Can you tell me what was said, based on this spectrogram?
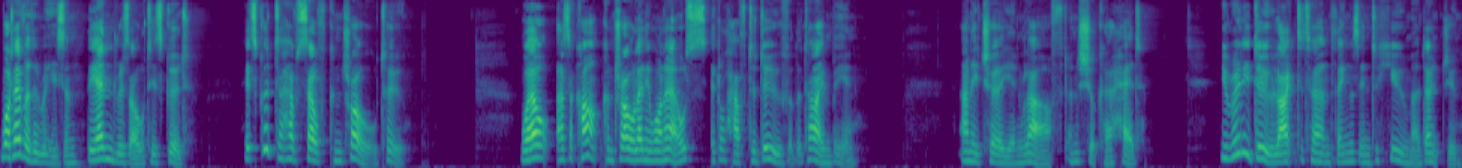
whatever the reason, the end result is good. It's good to have self control, too. Well, as I can't control anyone else, it'll have to do for the time being. Annie Chuying laughed and shook her head. You really do like to turn things into humour, don't you?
